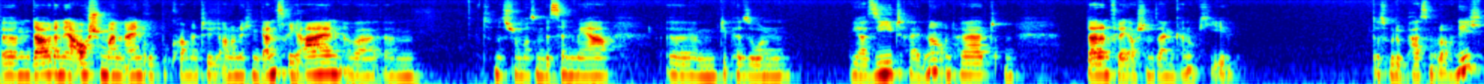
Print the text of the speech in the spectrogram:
ähm, da dann ja auch schon mal einen Eindruck bekommen. Natürlich auch noch nicht einen ganz realen, aber ähm, zumindest schon mal so ein bisschen mehr ähm, die Person ja sieht halt ne, und hört und da dann vielleicht auch schon sagen kann, okay, das würde passen oder auch nicht.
